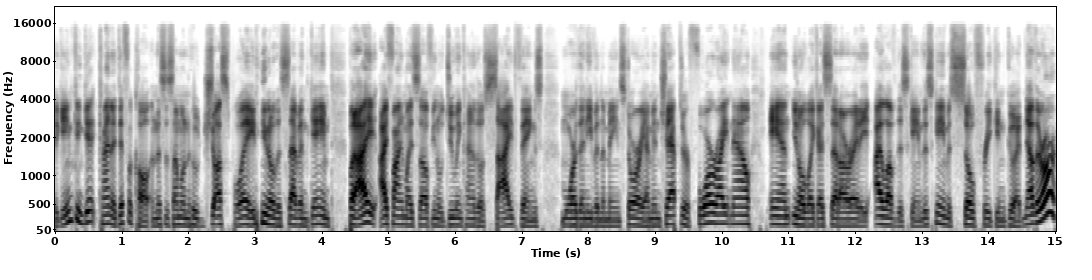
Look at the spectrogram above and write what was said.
The game can get kind of difficult, and this is someone who just played, you know, the seventh game. But I I find myself, you know, doing kind of those side things more than even the main story. I'm in chapter four right now, and you know, like I said already, I love this game. This game is so freaking good. Now there are,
